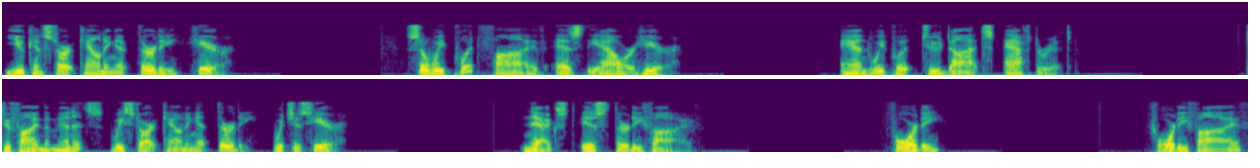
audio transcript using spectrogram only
you can start counting at 30 here. So we put 5 as the hour here. And we put two dots after it. To find the minutes, we start counting at 30, which is here. Next is 35. 40, 45,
